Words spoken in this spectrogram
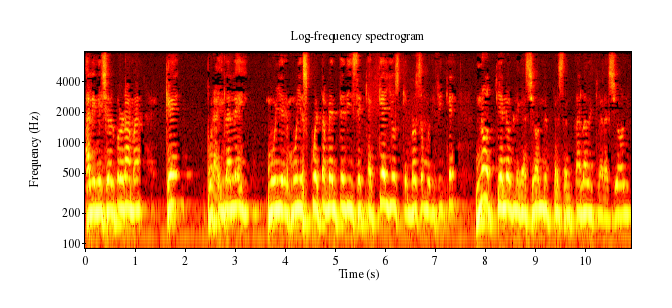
al inicio del programa que por ahí la ley muy, muy escuetamente dice que aquellos que no se modifique no tienen obligación de presentar la declaración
